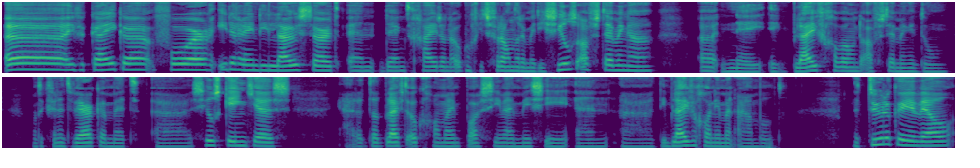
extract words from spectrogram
Uh, even kijken, voor iedereen die luistert en denkt, ga je dan ook nog iets veranderen met die zielsafstemmingen? Uh, nee, ik blijf gewoon de afstemmingen doen. Want ik vind het werken met uh, zielskindjes, ja, dat, dat, blijft ook gewoon mijn passie, mijn missie. En uh, die blijven gewoon in mijn aanbod. Natuurlijk kun je wel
